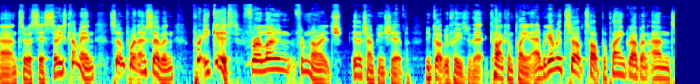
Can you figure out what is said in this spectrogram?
uh, and two assists. So he's come in 7.07, pretty good for a loan from Norwich in the Championship. You've got to be pleased with it. Can't complain. And we're going with two up top. We're playing Grabban and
